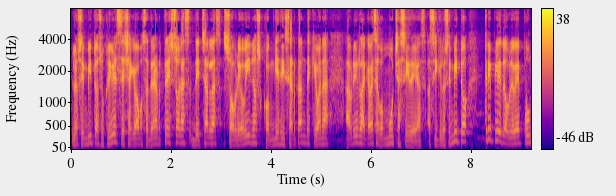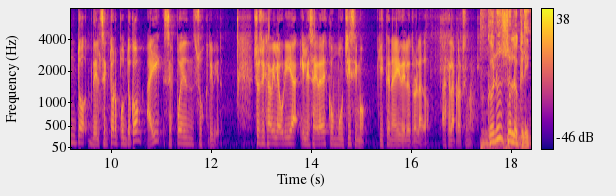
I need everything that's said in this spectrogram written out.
Los invito a suscribirse ya que vamos a tener tres horas de charlas sobre ovinos con 10 disertantes que van a abrir la cabeza con muchas ideas. Así que los invito www.delsector.com, ahí se pueden suscribir. Yo soy Javi Lauría y les agradezco muchísimo que estén ahí del otro lado. Hasta la próxima. Con un solo clic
